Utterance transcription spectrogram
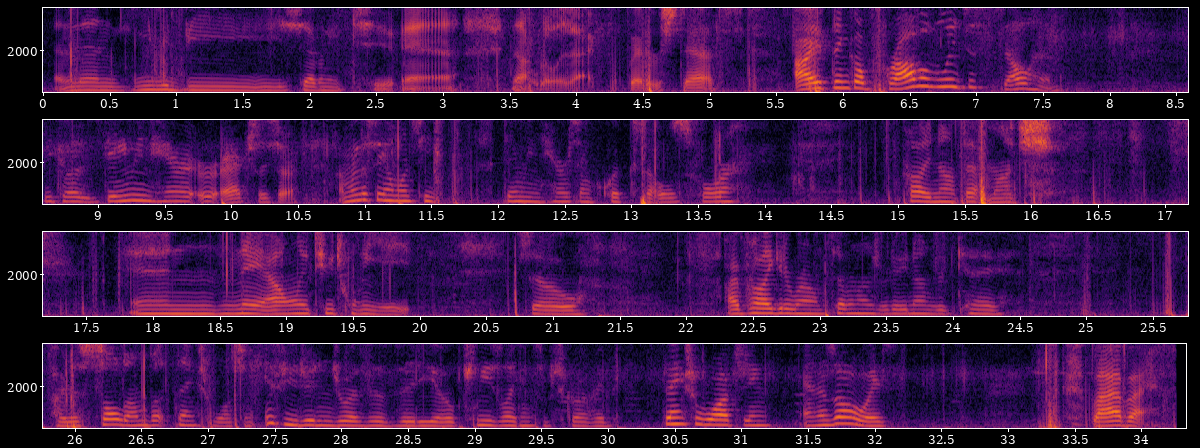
And then he would be 72. Eh, not really that better stats. I think I'll probably just sell him. Because Damien Harrison, or actually, sorry. I'm going to see how much he, Damien Harrison quick sells for. Probably not that much. And yeah, only 228. So I'd probably get around 700, 800k. I just sold them, but thanks for watching. If you did enjoy the video, please like and subscribe. Thanks for watching, and as always, bye bye.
